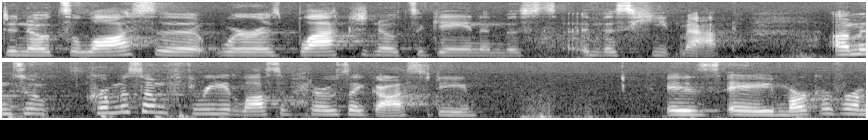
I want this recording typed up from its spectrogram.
denotes a loss, uh, whereas black denotes a gain in this, in this heat map. Um, and so chromosome 3, loss of heterozygosity, is a marker for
